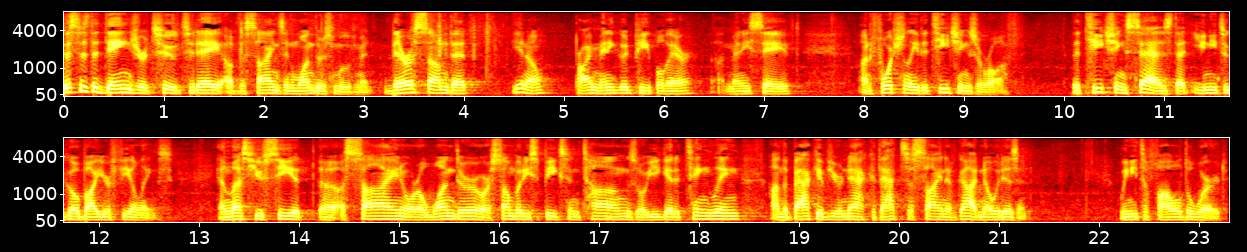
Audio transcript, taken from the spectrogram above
This is the danger, too, today of the signs and wonders movement. There are some that, you know, probably many good people there, uh, many saved. Unfortunately, the teachings are off. The teaching says that you need to go by your feelings. Unless you see a, a, sign or a wonder or somebody speaks in tongues or you get a tingling on the back of your neck, that's a sign of God. No, it isn't. We need to follow the word.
